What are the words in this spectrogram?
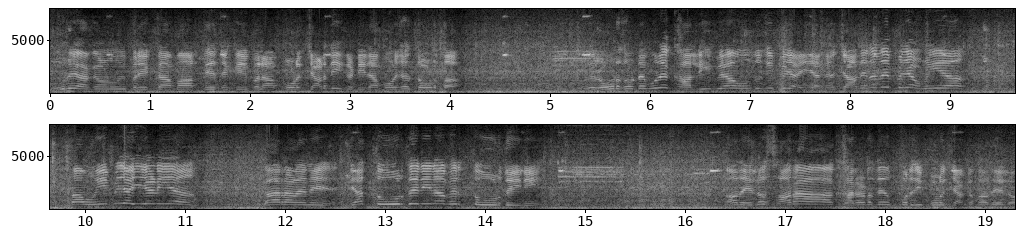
ਪੂਰੇ ਆ ਕੇ ਹੁਣ ਵੀ ਬ੍ਰੇਕਾਂ ਮਾਰਦੇ, ਚੰਗੀ ਭਲਾ ਪੁਲ ਚੜਦੀ ਗੱਡੀ ਦਾ ਮੋਸ਼ਨ ਤੋੜਦਾ ਰੋਡ ਤੁਹਾਡੇ ਮੂਹਰੇ ਖਾਲੀ ਪਿਆ, ਹੁਣ ਤੁਸੀਂ ਭਜਾਈ ਜਾਂਦੇ ਹੋ। ਜਦ ਇਹਨਾਂ ਨੇ ਭਜਾਉਣੀ ਆ, ਤਾਂ ਉਹੀ ਭਜਾਈ ਜਾਣੀ ਆ। ਘਰ ਵਾਲੇ ਨੇ। ਜਦ ਤੋੜਦੇ ਨਹੀਂ ਨਾ, ਫਿਰ ਤੋੜਦੇ ਹੀ ਨਹੀਂ। ਆ ਦੇਖ ਲਓ, ਸਾਰਾ ਖਰੜ ਦੇ ਉੱਪਰ ਜੀ ਪੁਲ ਚੱਕਦਾ ਦੇਖ ਲਓ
